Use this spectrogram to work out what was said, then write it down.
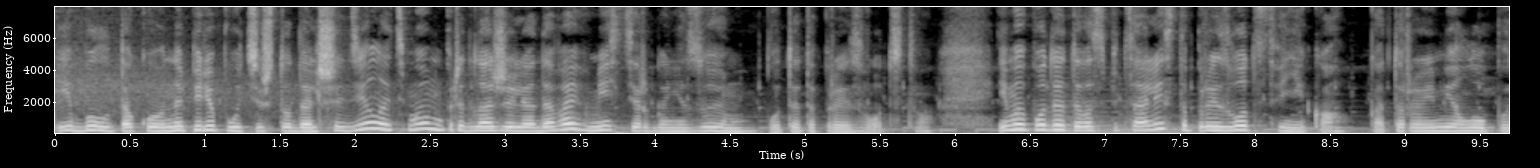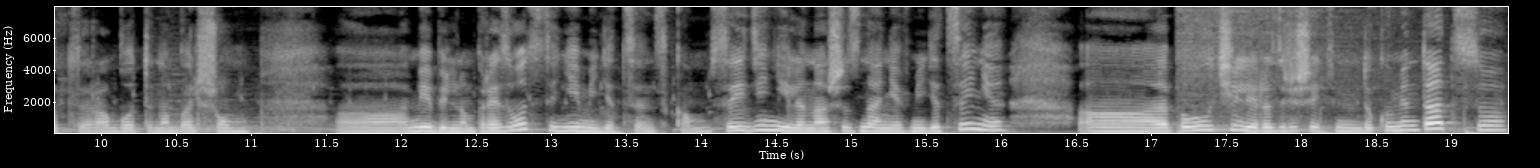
И был такой на перепутье, что дальше делать. Мы ему предложили, а давай вместе организуем вот это производство. И мы под этого специалиста, производственника, который имел опыт работы на большом мебельном производстве, не медицинском, соединили наши знания в медицине, а, получили разрешительную документацию.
